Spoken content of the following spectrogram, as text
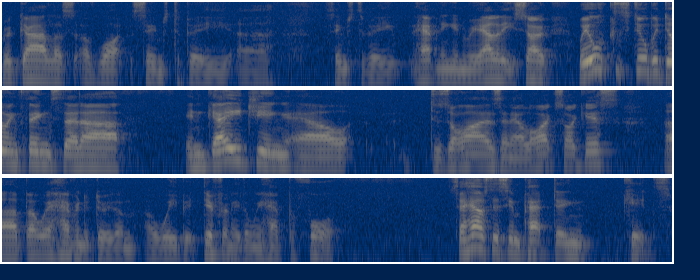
regardless of what seems to be uh, seems to be happening in reality. So we all can still be doing things that are engaging our desires and our likes, I guess uh, but we're having to do them a wee bit differently than we have before. So, how's this impacting kids?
